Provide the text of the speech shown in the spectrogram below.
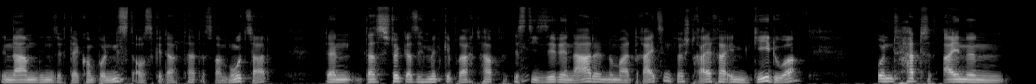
den Namen, den sich der Komponist ausgedacht hat. Das war Mozart. Denn das Stück, das ich mitgebracht habe, ist die Serenade Nummer 13 für Streicher in G-Dur und hat einen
